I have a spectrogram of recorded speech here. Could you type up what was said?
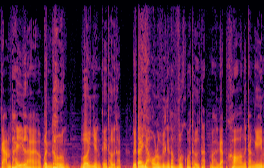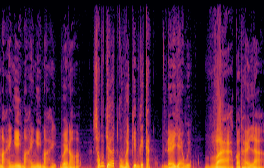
cảm thấy là bình thường với những cái thử thách. Người ta giàu là vì người ta vượt qua thử thách mà gặp khó người ta nghĩ mãi nghĩ mãi nghĩ mãi về nó sống chết cũng phải kiếm cái cách để giải quyết. Và có thể là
